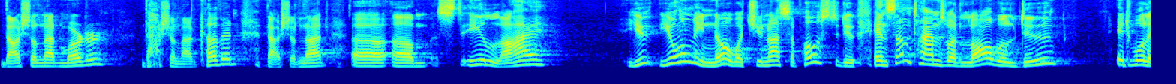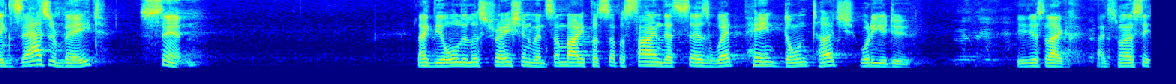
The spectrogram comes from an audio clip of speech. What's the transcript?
Thou shalt not murder, thou shalt not covet, thou shalt not uh, um, steal, lie. You, you only know what you're not supposed to do. And sometimes what law will do, it will exacerbate sin. Like the old illustration when somebody puts up a sign that says wet paint don't touch, what do you do? You just like, I just want to see.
